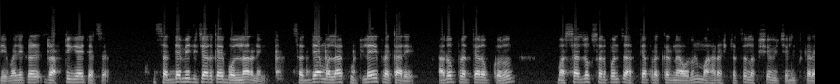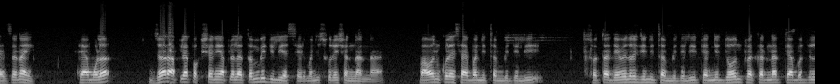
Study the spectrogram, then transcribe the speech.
ते माझ्याकडे ड्राफ्टिंग आहे त्याचं. सध्या मी तिच्यावर काही बोलणार नाही. सध्या मला कुठल्याही प्रकारे आरोप प्रत्यारोप करून मस्साजोग सरपंच हत्या प्रकरणावरून महाराष्ट्राचं लक्ष विचलित करायचं नाही. त्यामुळं जर आपल्या पक्षाने आपल्याला तंबी दिली असेल म्हणजे सुरेश अण्णांना बावनकुळे साहेबांनी तंबी दिली स्वतः देवेंद्रजींनी तंबी दिली त्यांनी दोन प्रकरणात त्याबद्दल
